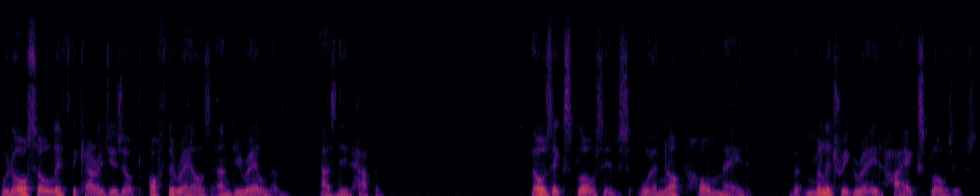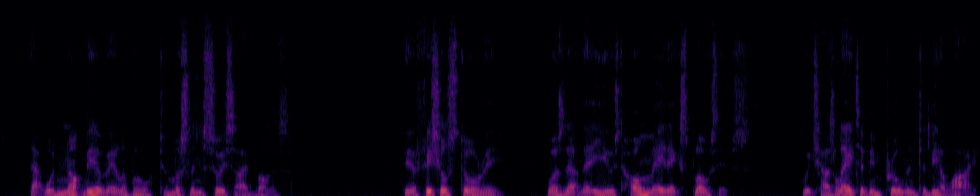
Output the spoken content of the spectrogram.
would also lift the carriages up off the rails and derail them, as did happen. Those explosives were not homemade, but military-grade high explosives that would not be available to Muslim suicide bombers. The official story was that they used homemade explosives, which has later been proven to be a lie.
